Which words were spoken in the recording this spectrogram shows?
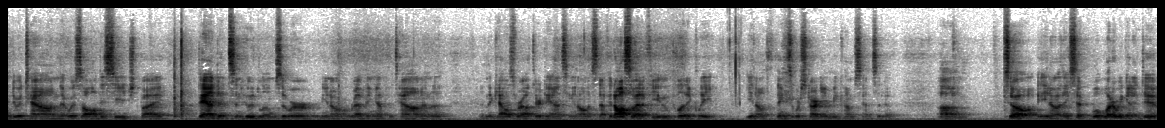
into a town that was all besieged by bandits and hoodlums that were, you know, revving up the town and the, and the gals were out there dancing and all that stuff. It also had a few politically, you know, things that were starting to become sensitive. Um, so, you know, they said, well, what are we going to do?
